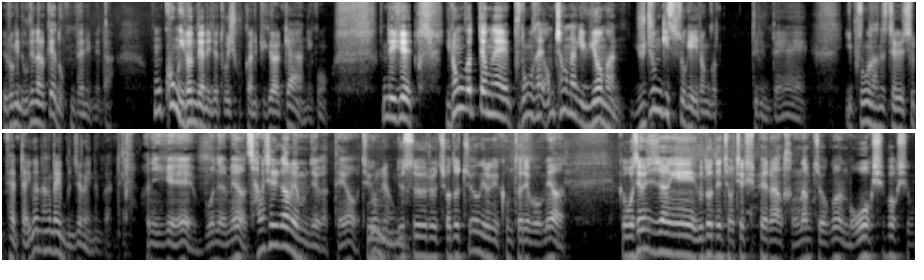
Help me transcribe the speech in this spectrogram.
이런 게 우리나라 꽤 높은 편입니다. 홍콩 이런 데는 이제 도시국가는 비교할 게 아니고 근데 이제 이런 것 때문에 부동산이 엄청나게 위험한 유중기 속의 이런 것 들인데 이 부동산 정책을 실패했다 이건 상당히 문제가 있는 것 같아요. 아니 이게 뭐냐면 상실감의 문제 같아요. 지금 그럼요. 뉴스를 저도 쭉 이렇게 검토해 보면 그 오세훈 시장이 의도된 정책 실패를 한 강남 쪽은 뭐 5억 10억씩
